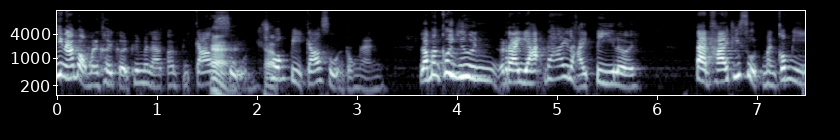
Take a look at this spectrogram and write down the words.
พี่น้าบอกมันเคยเกิดขึ้นมาแล้วตอนปีครับ90 ช่วงปี 90 ตรงนั้น แล้วมันก็ยืนระยะได้หลายปีเลย แต่ท้ายที่สุดมันก็มี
